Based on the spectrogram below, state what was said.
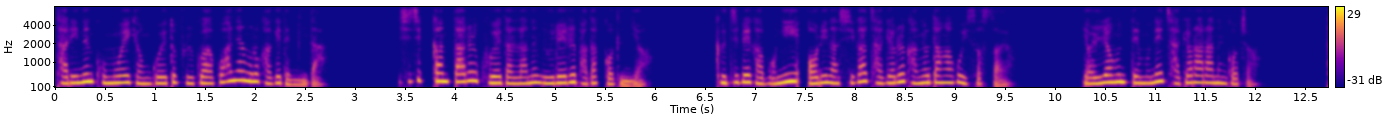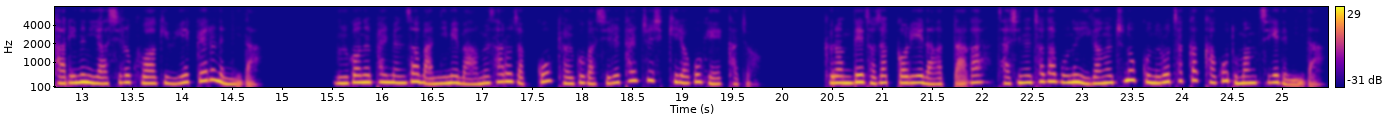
다리는 고모의 경고에도 불구하고 한양으로 가게 됩니다. 시집간 딸을 구해달라는 의뢰를 받았거든요. 그 집에 가보니 어린 아씨가 자결을 강요당하고 있었어요. 연령은 때문에 자결하라는 거죠. 다리는 이 아씨를 구하기 위해 꾀를 냅니다. 물건을 팔면서 마님의 마음을 사로잡고 결국 아씨를 탈출시키려고 계획하죠. 그런데 저작거리에 나갔다가 자신을 쳐다보는 이강을 추노꾼으로 착각하고 도망치게 됩니다.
